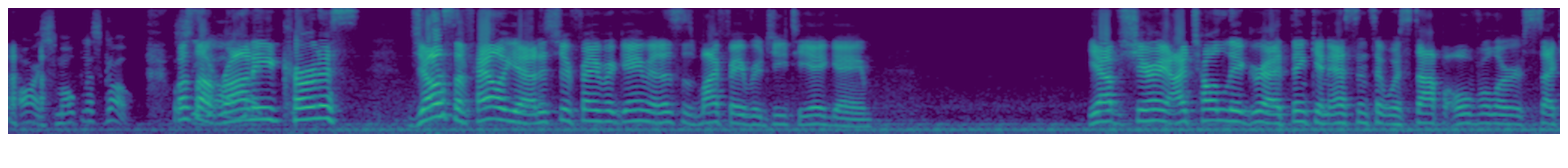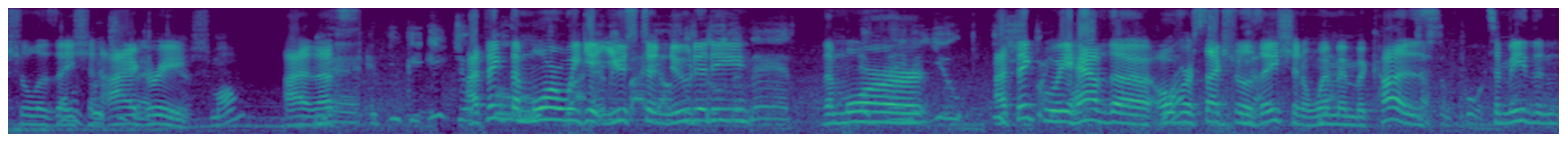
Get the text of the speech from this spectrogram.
Alright, Smoke, let's go. What's See up, Ronnie, later. Curtis, Joseph? Hell yeah, this is your favorite game, and this is my favorite GTA game. Yep, Sherry, I totally agree. I think in essence it would stop over sexualization. I agree. there, I that's Man, if you can eat your I think the more we get used to everybody else is nudity, the more you, you I think we have the over sexualization of women because to me the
